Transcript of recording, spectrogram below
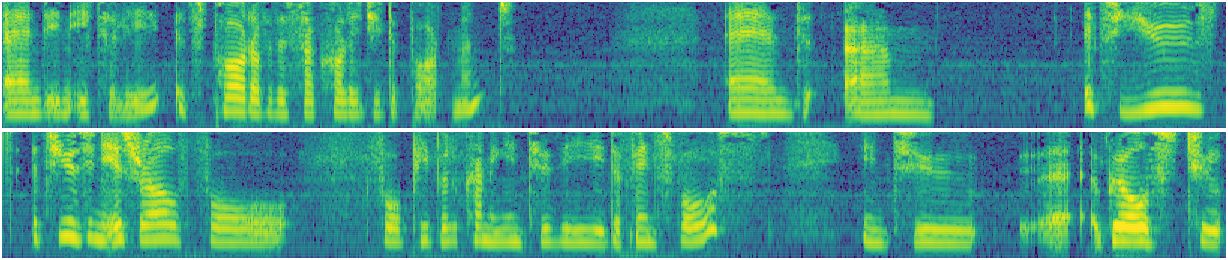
and in Italy. It's part of the psychology department, and um, it's used it's used in Israel for for people coming into the defense force, into uh, girls to,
